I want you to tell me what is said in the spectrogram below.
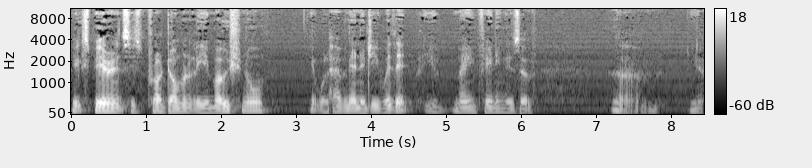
The experience is predominantly emotional. It will have an energy with it, but your main feeling is of um, you know,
